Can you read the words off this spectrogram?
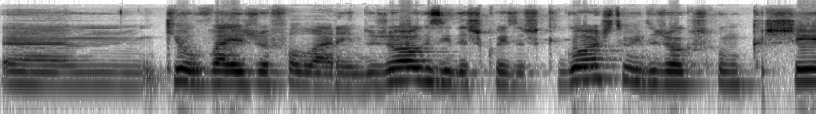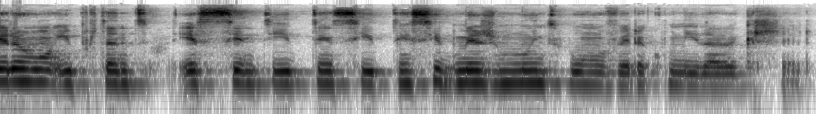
um, que eu vejo a falarem dos jogos e das coisas que gostam e dos jogos com que cresceram e portanto esse sentido tem sido, tem sido mesmo muito bom ver a comunidade a crescer.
